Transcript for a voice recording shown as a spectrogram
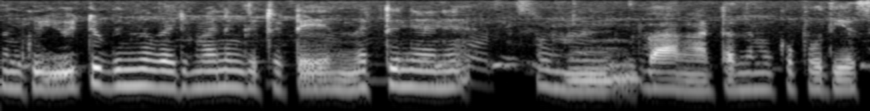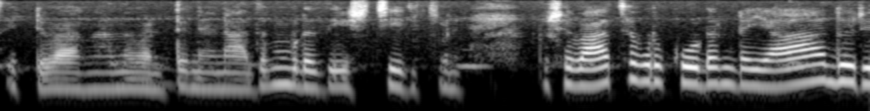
നമുക്ക് യൂട്യൂബിൽ നിന്ന് വരുമാനം കിട്ടട്ടെ. എന്നിട്ട് ഞാൻ വാങ്ങാട്ടെ. നമുക്ക് പുതിയ സെറ്റ് വാങ്ങാമെന്ന് പറഞ്ഞിട്ട് ഞാൻ അതും പ്രതീക്ഷിച്ചിരിക്കുന്നു പക്ഷെ വാച്ച് അവർ കൂടേണ്ട യാതൊരു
